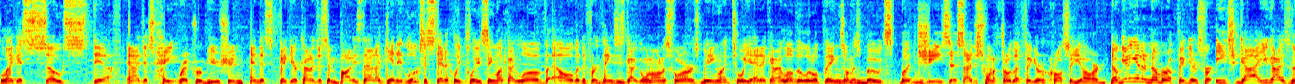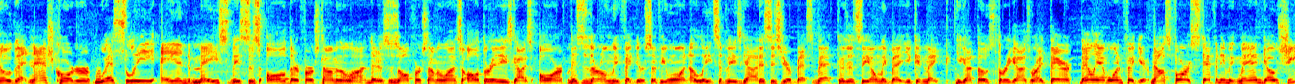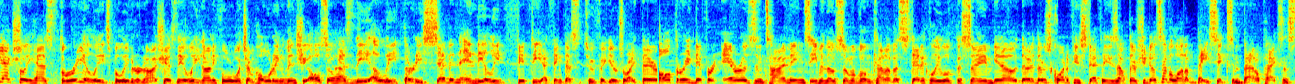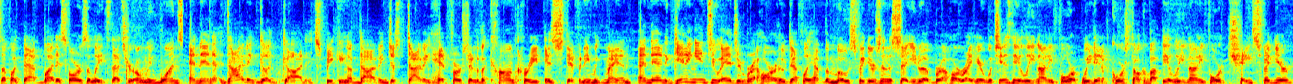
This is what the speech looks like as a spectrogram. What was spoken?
Leg is so stiff, and I just hate Retribution, and this figure kind of just embodies that. Again, it looks aesthetically pleasing. Like, I love all the different things he's got going on as far as being, like, toyetic, and I love the little things on his boots, but Jesus, I just want to throw that figure across a yard. Now, getting in a number of figures for each guy, you guys know that Nash Carter, Wes Lee, and Mace, this is all their first time in the line. This is all first time in the line, so all three of these guys are, this is their only figure, so if you want elites of these guys, this is your best bet, because it's the only bet you can make. You got those three guys right there. They only have one figure. Now, as far as Stephanie McMahon goes, she actually has three elites, believe it or not. She has the Elite 94, which I'm holding. Then she also has the Elite 37 and the Elite 50. I think that's the two figures right there. All three different eras and timings, even though some of them kind of aesthetically look the same. You know, there, there's quite a few Stephanies out there. She does have a lot of basics and battle packs and stuff like that, but as far as elites, that's your only ones. And then diving, good God, speaking of diving, just diving headfirst into the concrete is Stephanie McMahon. And then getting into Edge and Bret Hart, who definitely have the most figures in the set. You do have Bret Hart right here, which is the Elite 94. We did, of course, talk about the Elite 94 Chase figure.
